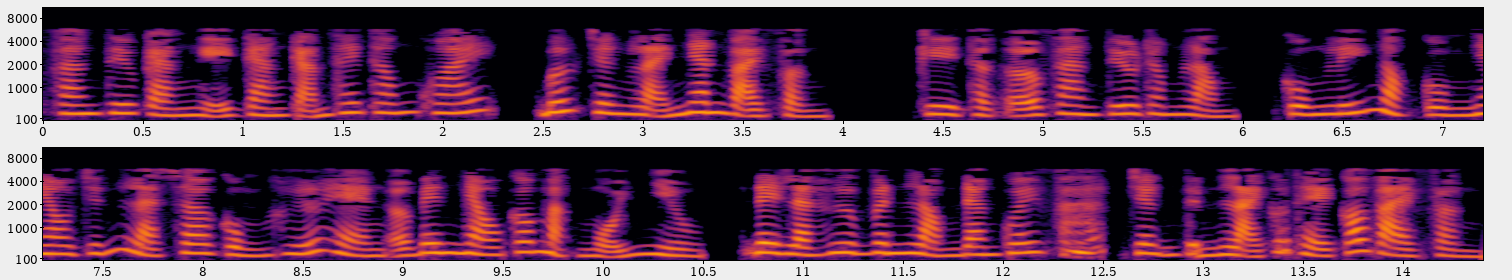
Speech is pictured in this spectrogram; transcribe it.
Phan Tiêu càng nghĩ càng cảm thấy thống khoái, bước chân lại nhanh vài phần. Kỳ thật ở Phan Tiêu trong lòng, cùng Lý Ngọc cùng nhau chính là sơ cùng hứa hẹn ở bên nhau có mặt mũi nhiều, đây là hư vinh lòng đang quấy phá, chân tịnh lại có thể có vài phần.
